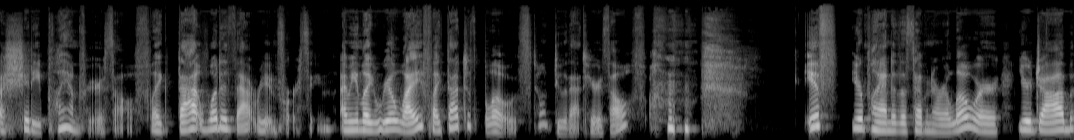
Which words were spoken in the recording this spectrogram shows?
a shitty plan for yourself. Like that, what is that reinforcing? I mean, like real life, like that just blows. Don't do that to yourself. If your plan is a seven or a lower, your job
